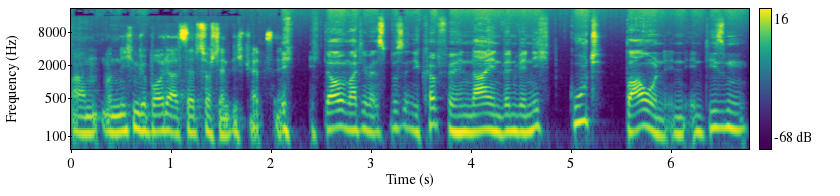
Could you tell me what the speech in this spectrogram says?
ähm, und nicht ein Gebäude als Selbstverständlichkeit sehen. Ich, ich glaube, Martin, es muss in die Köpfe hinein, wenn wir nicht gut bauen in, in diesem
